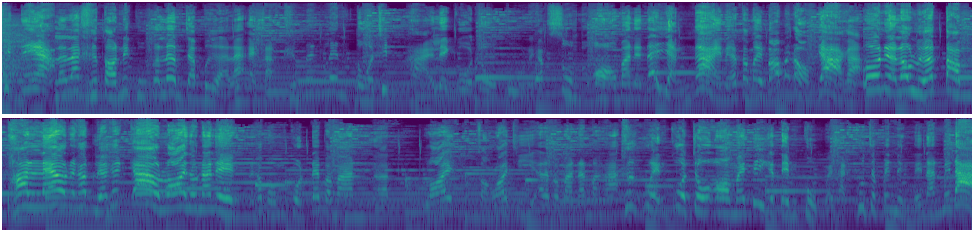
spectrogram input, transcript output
คลิปเนี้ยแล้วแล้วคือตอนนี้กูก็เริ่มจะเบื่อแล้วไอ้สัตว์คือแม่งเล่นตัวชิบหายเลยโกโจกูนะครับสุ่มออกมาเนี่ยได้อย่างง่ายนะครับทำไมบ้ามันออกยากอะโอ้เนี่ยเราเหลือต่ำพันแล้วนะครับเหลือแค่900เท่านั้นเองนะครับผมกดได้ประมาณร้อยสองร้อยทีอะไรประมาณนั้นมั้งฮะ คือกูเห็นโกโจออไมตี้กันเต็มกลุ่มไอ้สัตว์กูจะเป็นหนึ่งในนั้นไม่ได้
